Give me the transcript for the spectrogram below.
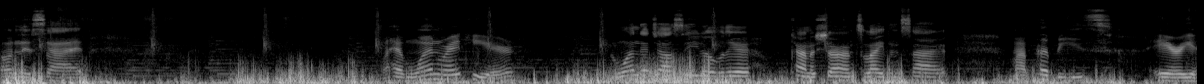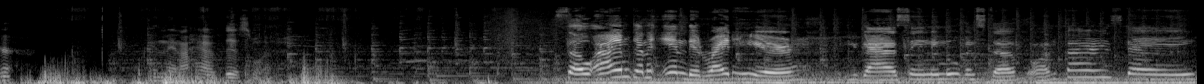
on this side. I have one right here. The one that y'all see over there kind of shines light inside my puppy's area. And then I have this one. So I am gonna end it right here you guys seen me moving stuff on Thursday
